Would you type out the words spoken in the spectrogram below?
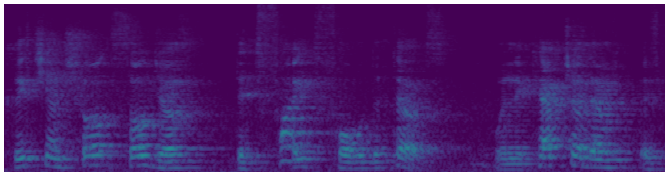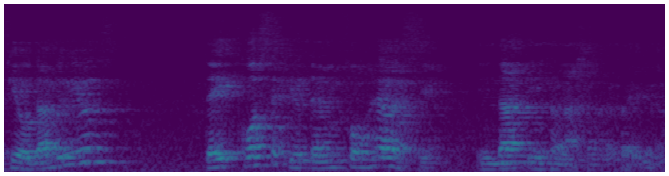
Christian soldiers that fight for the Turks. When they capture them as POWs, they prosecute them for heresy in that international tribunal.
